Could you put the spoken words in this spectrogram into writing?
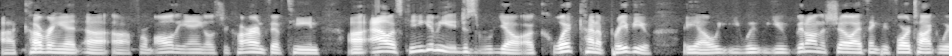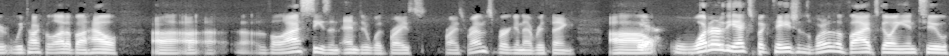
uh, covering it uh, uh, from all the angles. Chikara in 15. Uh, Alex, can you give me just you know a quick kind of preview? You know, we, we, you've been on the show, I think, before. Talk we, we talked a lot about how uh, uh, uh, the last season ended with Bryce Bryce Remsburg and everything. Uh, Yeah. What are the expectations? What are the vibes going into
